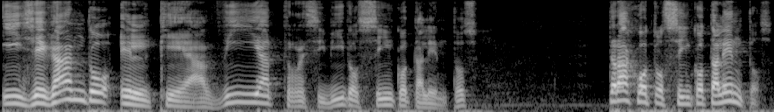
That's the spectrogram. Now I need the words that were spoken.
y llegando el que había recibido cinco talentos, trajo otros cinco talentos,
